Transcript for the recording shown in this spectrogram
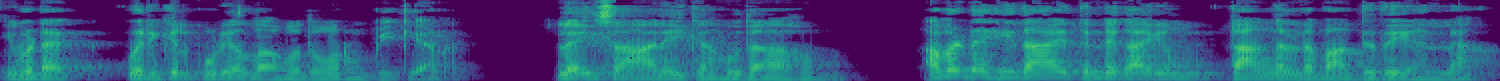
ഇവിടെ ഒരിക്കൽ കൂടി അള്ളാഹു അത് ഓർമ്മിപ്പിക്കുകയാണ്. ലൈസ അലൈക ഹുദാഹും. അവരുടെ ഹിദായത്തിന്റെ കാര്യം താങ്കളുടെ ബാധ്യതയല്ല.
